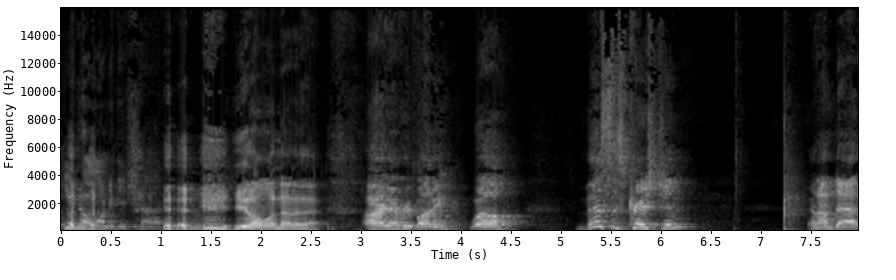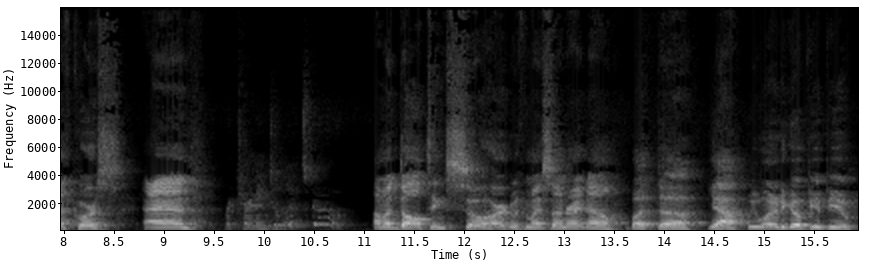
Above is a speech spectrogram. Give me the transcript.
You don't want to get shot. you don't want none of that. All right, everybody. Well, this is Christian, and I'm Dad, of course, and Returning to Let's Go. I'm adulting so hard with my son right now. But uh, yeah, we wanted to go pew pew.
